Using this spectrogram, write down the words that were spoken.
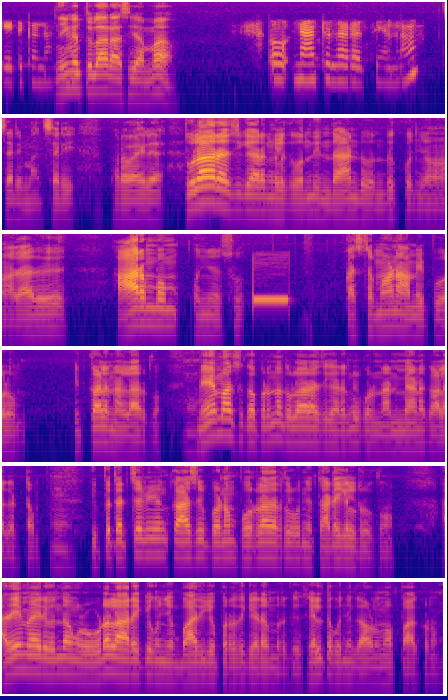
கேட்டுக்கணும் நீங்க துலா ராசியாம்மா ஓ நான் துலா ராசி அண்ணா சரிம்மா சரி பரவாயில்ல. துலா ராசிக்காரங்களுக்கு வந்து இந்த ஆண்டு வந்து கொஞ்சம் அதாவது ஆரம்பம் கொஞ்சம் சு கஷ்டமான அமைப்புகளும் பிற்காலம் நல்லாயிருக்கும். மே. மாதத்துக்கு அப்புறம் தான் துலா ராசிக்காரங்களுக்கு ஒரு நன்மையான காலகட்டம். இப்போ தற்சமயம் காசு பணம் பொருளாதாரத்தில் கொஞ்சம் தடைகள் இருக்கும். அதே மாதிரி வந்து அவங்களோட உடல் ஆரோக்கியம் கொஞ்சம் பாதிக்கப்படுறதுக்கு இடம் இருக்குது ஹெல்த்தை கொஞ்சம் கவனமாக பார்க்கணும்.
